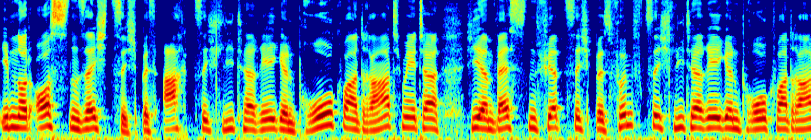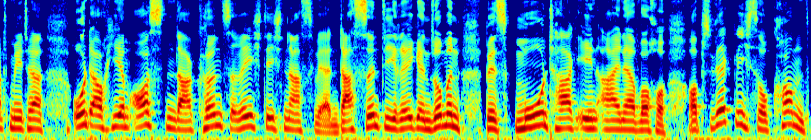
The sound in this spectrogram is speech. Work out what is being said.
Im Nordosten 60 bis 80 Liter Regen pro Quadratmeter, hier im Westen 40 bis 50 Liter Regen pro Quadratmeter und auch hier im Osten, da könnte es richtig nass werden. Das sind die Regensummen bis Montag in einer Woche. Ob es wirklich so kommt,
